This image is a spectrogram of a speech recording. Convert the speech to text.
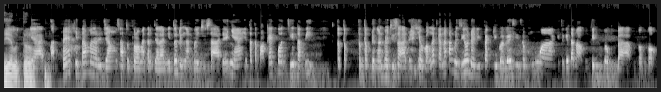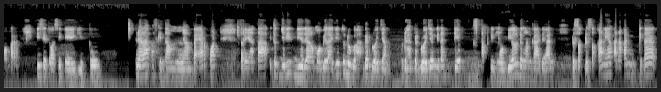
Iya betul. Ya akhirnya kita menerjang satu kilometer jalan itu dengan baju seadanya. Ya tetap pakai coat sih tapi tetap dengan baju seadanya banget karena kan bajunya udah di pack di bagasi semua gitu. Kita nggak mungkin buka-buka buka-buka koper di situasi kayak gitu. Udahlah pas kita nyampe airport ternyata itu jadi di dalam mobil aja itu udah hampir dua jam. Udah hampir dua jam kita di, stuck di mobil dengan keadaan desek-desekan ya karena kan kita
